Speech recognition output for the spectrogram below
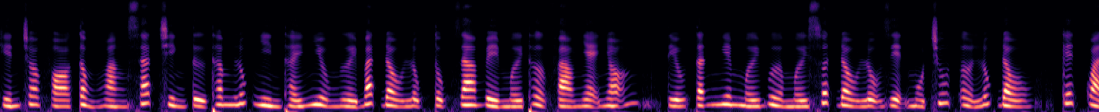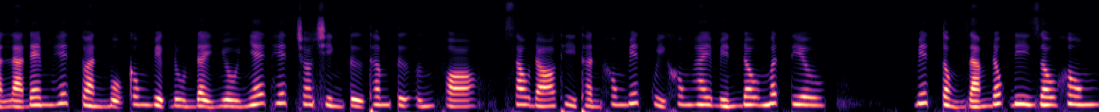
Khiến cho Phó Tổng Hoàng sát trình tử thâm lúc nhìn thấy nhiều người bắt đầu lục tục ra về mới thở phào nhẹ nhõm. Tiếu tẫn nghiêm mới vừa mới xuất đầu lộ diện một chút ở lúc đầu Kết quả là đem hết toàn bộ công việc đùn đẩy nhồi nhét hết cho trình tử thâm tự ứng phó sau đó thì thần không biết quỷ không hay biến đâu mất tiêu. Biết Tổng Giám Đốc đi dâu không?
